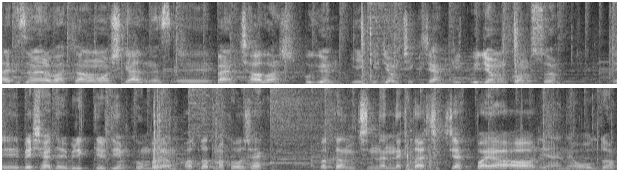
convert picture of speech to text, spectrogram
Herkese merhaba, kanalıma hoş geldiniz. Ee, ben Çağlar. Bugün ilk videomu çekeceğim. İlk videomun konusu 5 aydır biriktirdiğim kumbaramı patlatmak olacak. Bakalım içinden ne kadar çıkacak. Bayağı ağır yani oldu.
